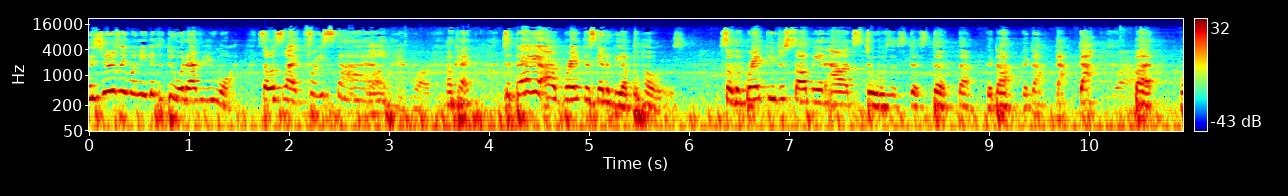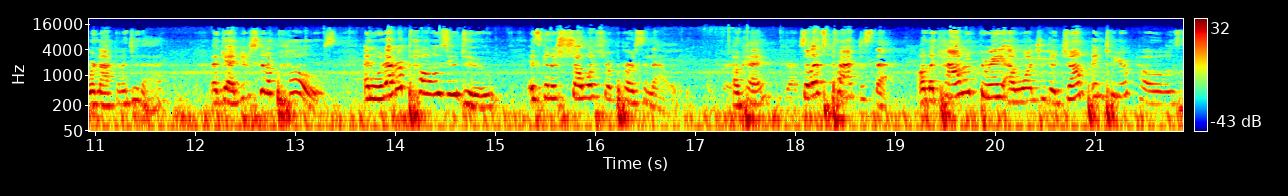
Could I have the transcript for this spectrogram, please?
is usually when you get to do whatever you want. So it's like freestyle. Okay? Today, our break is going to be a pose. So the break you just saw me and Alex do was this da da da da da da da. But we're not going to do that. Again, you're just going to pose. And whatever pose you do is going to show us your personality. Okay? So let's practice that. On the count of three, I want you to jump into your pose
